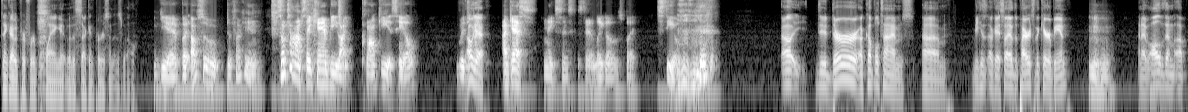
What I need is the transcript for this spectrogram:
think I would prefer playing it with a second person as well. Yeah, but also the fucking sometimes they can be like clunky as hell. Which Oh yeah, I, I guess makes sense because they're Legos, but still. Oh, dude, there were a couple times um, because okay, so I have the Pirates of the Caribbean, hmm and I have all of them up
